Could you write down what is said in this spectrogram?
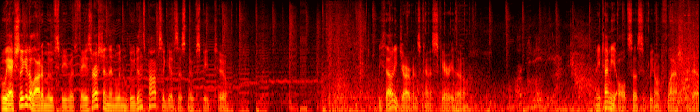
We actually get a lot of move speed with Phase Rush, and then when Ludens pops, it gives us move speed too. Lethality Jarvan's kind of scary though. Anytime he ults us, if we don't flash, we're dead.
